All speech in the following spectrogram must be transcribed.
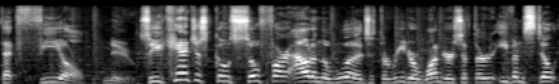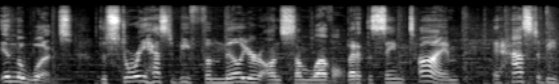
that feel new. So you can't just go so far out in the woods that the reader wonders if they're even still in the woods. The story has to be familiar on some level, but at the same time, it has to be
